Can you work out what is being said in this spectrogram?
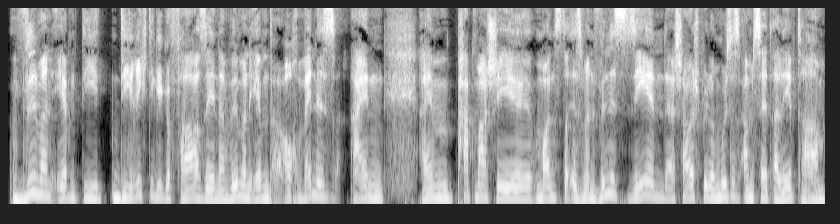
will man eben die, die richtige Gefahr sehen, dann will man eben, auch wenn es ein, ein Pappmaché-Monster ist, man will es sehen, der Schauspieler muss es am Set erlebt haben.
